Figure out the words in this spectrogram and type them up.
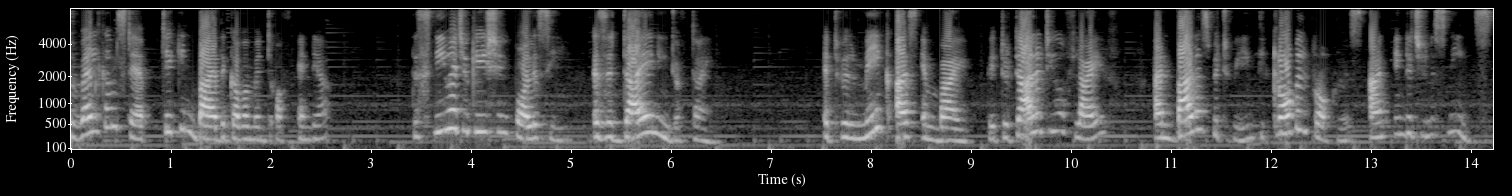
a welcome step taken by the Government of India. This new education policy is a dire need of time. It will make us imbibe the totality of life and balance between the global progress and indigenous needs.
